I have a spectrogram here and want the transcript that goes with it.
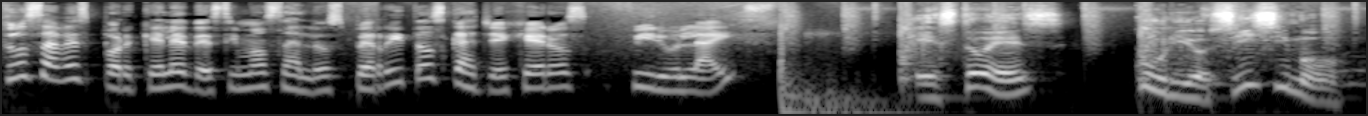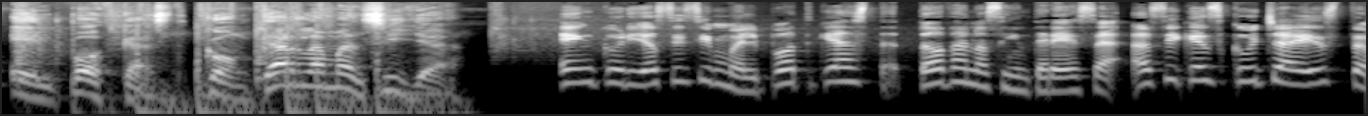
¿Tú sabes por qué le decimos a los perritos callejeros firulais? Esto es Curiosísimo, el podcast con Carla Mancilla. En Curiosísimo el podcast todo nos interesa, así que escucha esto.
